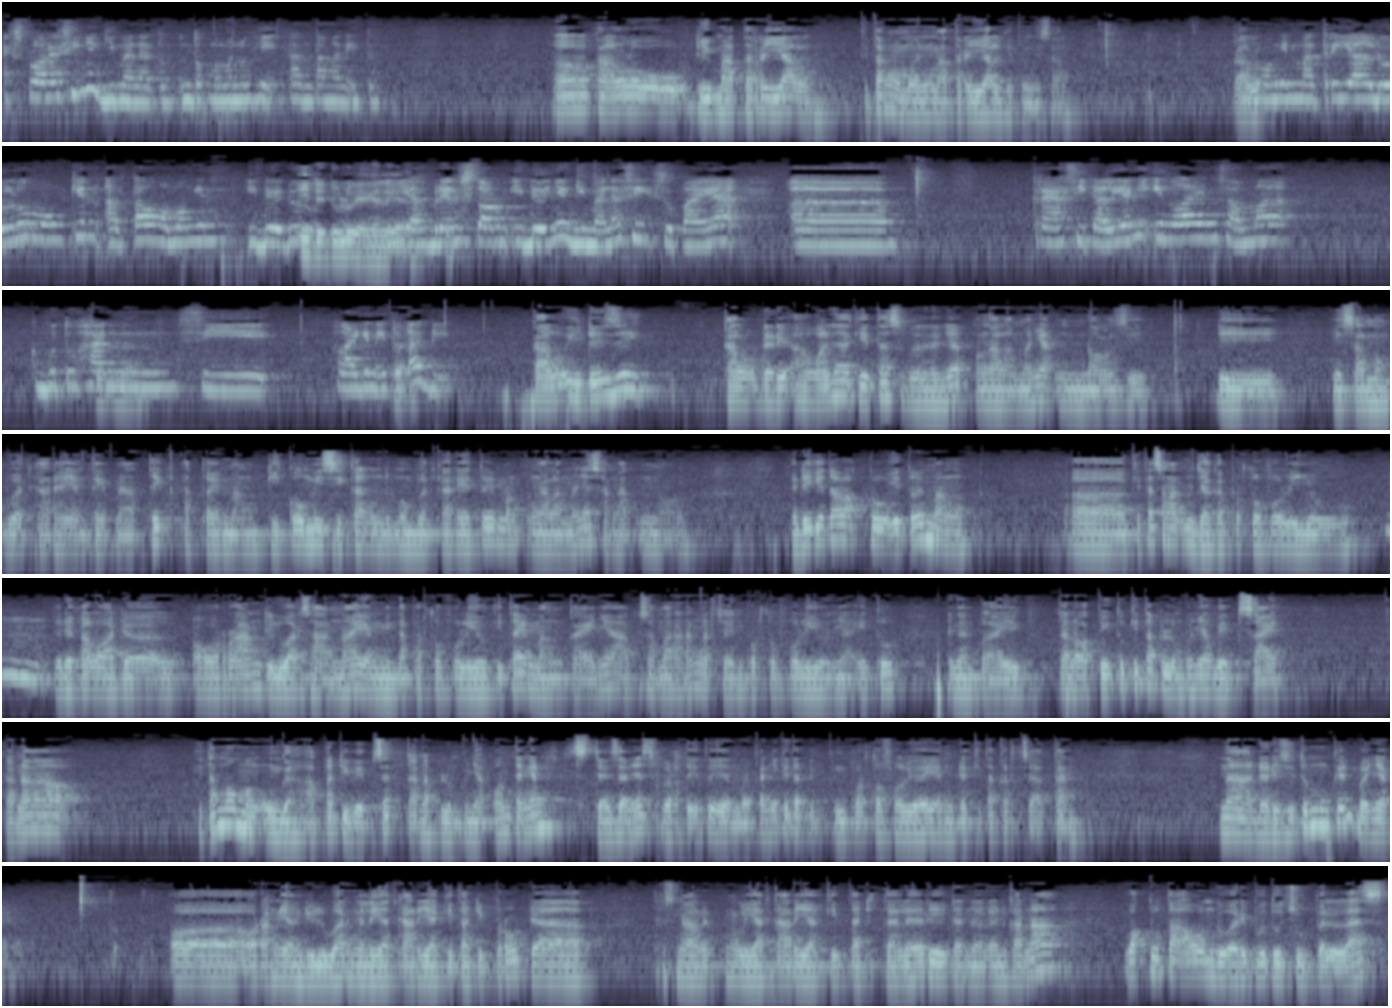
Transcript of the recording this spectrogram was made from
eksplorasinya gimana tuh untuk memenuhi tantangan itu? Eh, kalau di material, kita ngomongin material gitu misal. Kalau ngomongin material dulu mungkin atau ngomongin ide dulu. ide dulu ya kali ya. Iya, brainstorm idenya gimana sih supaya eh, kreasi kalian nih inline sama kebutuhan si klien itu Baik. tadi. Kalau ide sih, kalau dari awalnya kita sebenarnya pengalamannya nol sih di misal membuat karya yang tematik atau emang dikomisikan untuk membuat karya itu emang pengalamannya sangat nol. Jadi kita waktu itu emang eh, kita sangat menjaga portofolio. Hmm. Jadi kalau ada orang di luar sana yang minta portofolio kita emang kayaknya aku sama Rara ngerjain portofolionya itu dengan baik. Karena waktu itu kita belum punya website. Karena kita mau mengunggah apa di website karena belum punya konten kan dasarnya seperti itu ya. Makanya kita bikin portofolio yang udah kita kerjakan. Nah, dari situ mungkin banyak eh, orang yang di luar ngelihat karya kita di produk, terus ng- ngelihat karya kita di galeri dan lain-lain karena waktu tahun 2017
